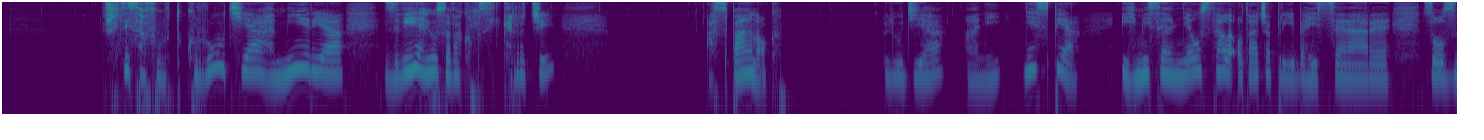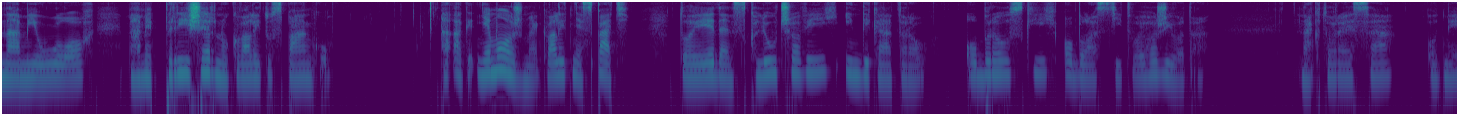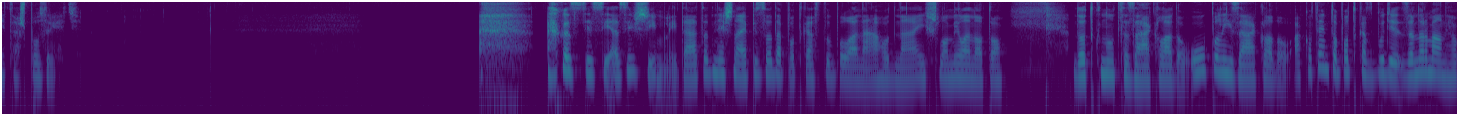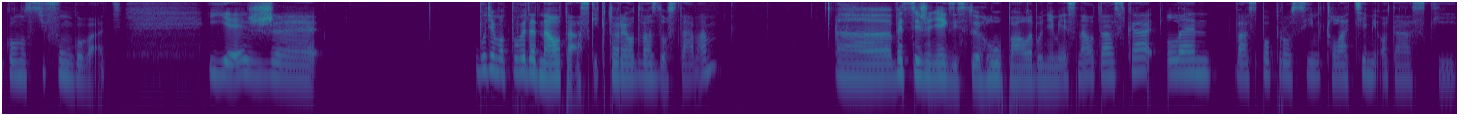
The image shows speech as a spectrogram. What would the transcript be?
Všetci sa furt krútia, hmíria, zvíjajú sa v akomsi krči. A spánok. Ľudia ani nespia. Ich myseľ neustále otáča príbehy, scenáre, zoznamy úloh. Máme príšernú kvalitu spánku. A ak nemôžeme kvalitne spať, to je jeden z kľúčových indikátorov obrovských oblastí tvojho života, na ktoré sa odmietaš pozrieť. Ako ste si asi všimli, táto dnešná epizóda podcastu bola náhodná. Išlo mi len o to dotknúť sa základov, úplných základov. Ako tento podcast bude za normálnych okolností fungovať, je, že budem odpovedať na otázky, ktoré od vás dostávam. Uh, vedzte, že neexistuje hlúpa alebo nemiestná otázka, len vás poprosím, kladte mi otázky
